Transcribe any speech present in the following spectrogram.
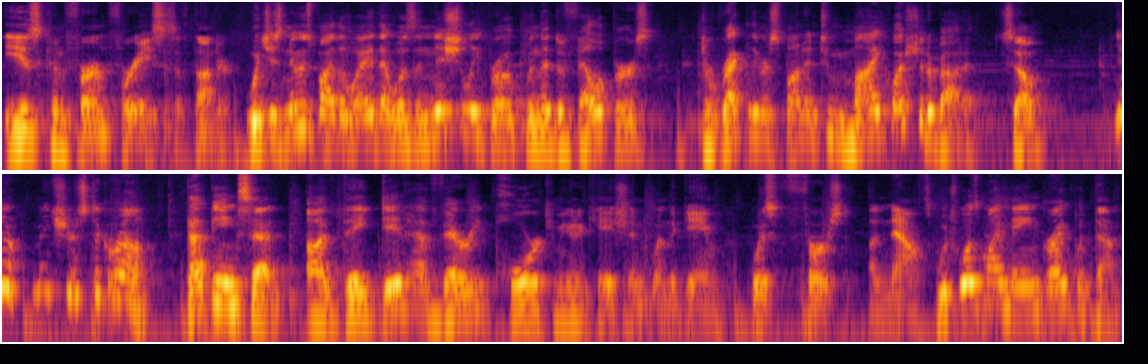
is confirmed for Aces of Thunder. Which is news, by the way, that was initially broke when the developers directly responded to my question about it. So, you know, make sure to stick around. That being said, uh, they did have very poor communication when the game was first announced, which was my main gripe with them.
